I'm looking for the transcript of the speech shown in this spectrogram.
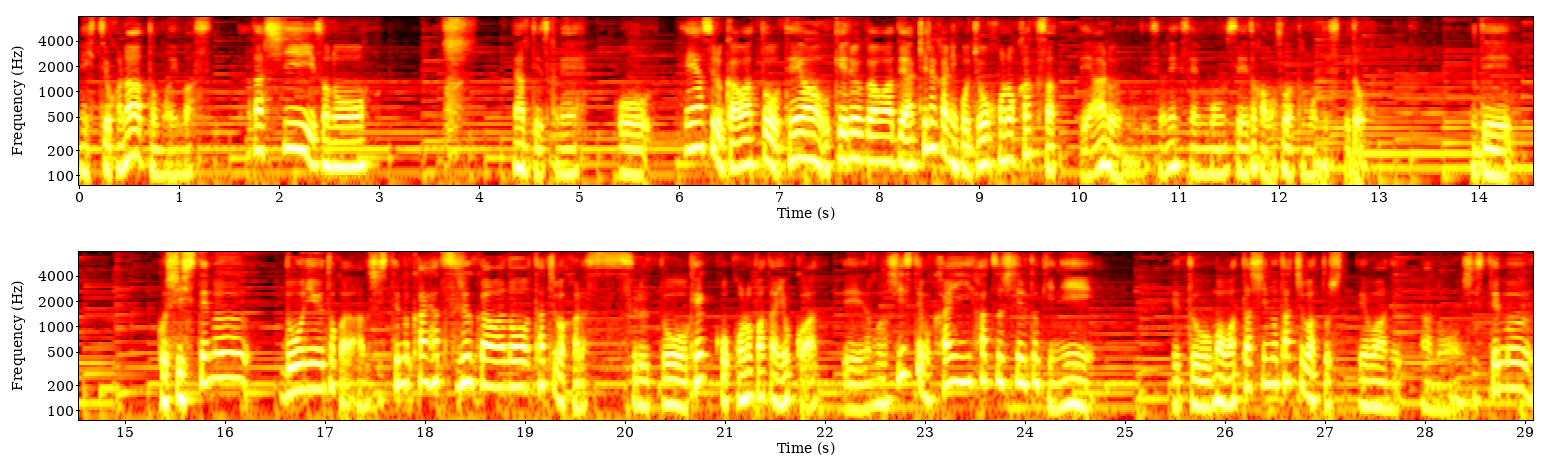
必要かなと思います。ただし、その、なんていうんですかね、こう、提案する側と提案を受ける側で明らかにこう情報の格差ってあるんですよね。専門性とかもそうだと思うんですけど。で、こうシステム導入とか、あのシステム開発する側の立場からすると、結構このパターンよくあって、このシステム開発してるときに、えっと、まあ、私の立場としてはね、あの、システム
